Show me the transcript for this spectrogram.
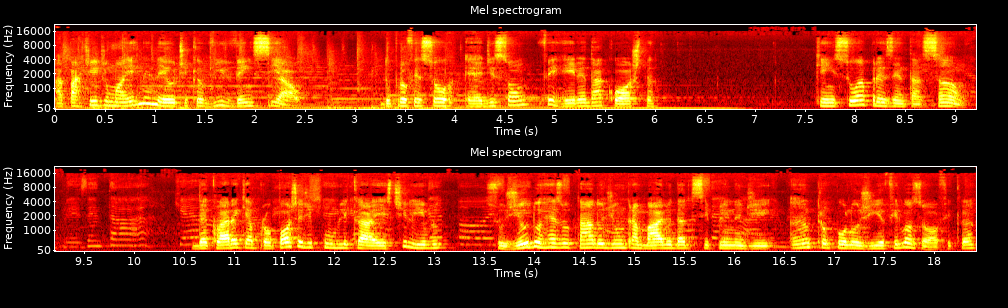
a partir de uma hermenêutica vivencial, do professor Edson Ferreira da Costa, que em sua apresentação declara que a proposta de publicar este livro surgiu do resultado de um trabalho da disciplina de Antropologia Filosófica,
